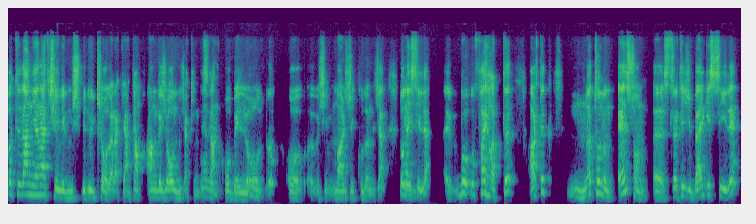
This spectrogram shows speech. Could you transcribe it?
batıdan yana çevirmiş bir ülke olarak yani tam angajı olmayacak Hindistan evet. o belli oldu o şey marjı kullanacak dolayısıyla. Bu, bu fay hattı artık NATO'nun en son e, strateji belgesiyle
